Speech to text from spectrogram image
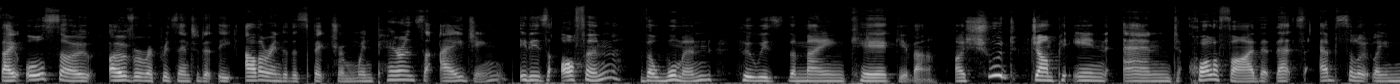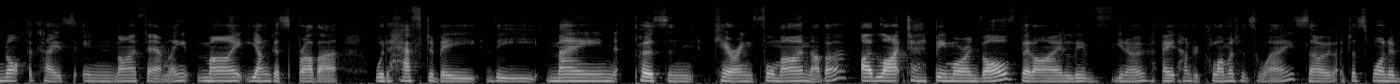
they also overrepresented at the other end of the spectrum. When parents are aging, it is often the woman who is the main caregiver. I should jump in and qualify that that's absolutely not the case in my family. My youngest brother would have to be the main person caring for my mother. I'd like to be more involved, but I live, you know, 800 kilometres away. So I just want to,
